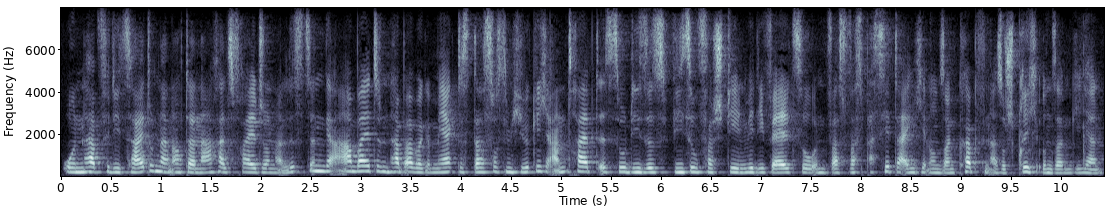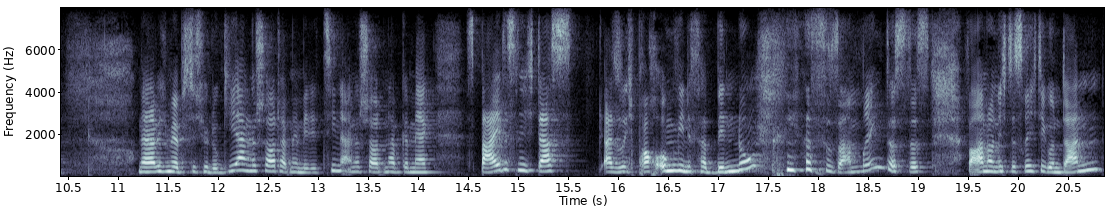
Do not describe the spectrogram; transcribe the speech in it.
und habe für die Zeitung dann auch danach als freie Journalistin gearbeitet und habe aber gemerkt, dass das, was mich wirklich antreibt, ist so dieses, wieso verstehen wir die Welt so und was, was passiert da eigentlich in unseren Köpfen, also sprich unserem Gehirn. Und dann habe ich mir Psychologie angeschaut, habe mir Medizin angeschaut und habe gemerkt, ist beides nicht das, also ich brauche irgendwie eine Verbindung, die das zusammenbringt. Das, das war noch nicht das Richtige. Und dann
